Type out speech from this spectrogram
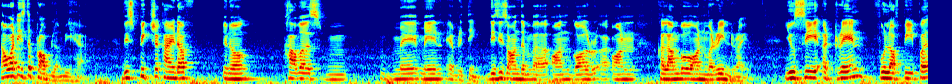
Now, what is the problem we have? This picture kind of, you know, covers main, everything. This is on the uh, on Galle, uh, on Colombo on Marine Drive. You see a train full of people.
